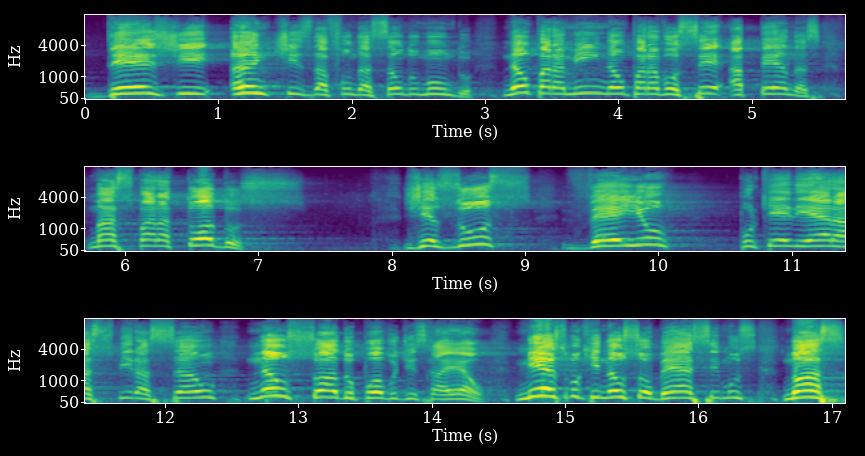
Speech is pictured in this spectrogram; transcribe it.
desde antes da fundação do mundo, não para mim, não para você apenas, mas para todos. Jesus veio porque ele era a aspiração não só do povo de Israel, mesmo que não soubéssemos, nós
